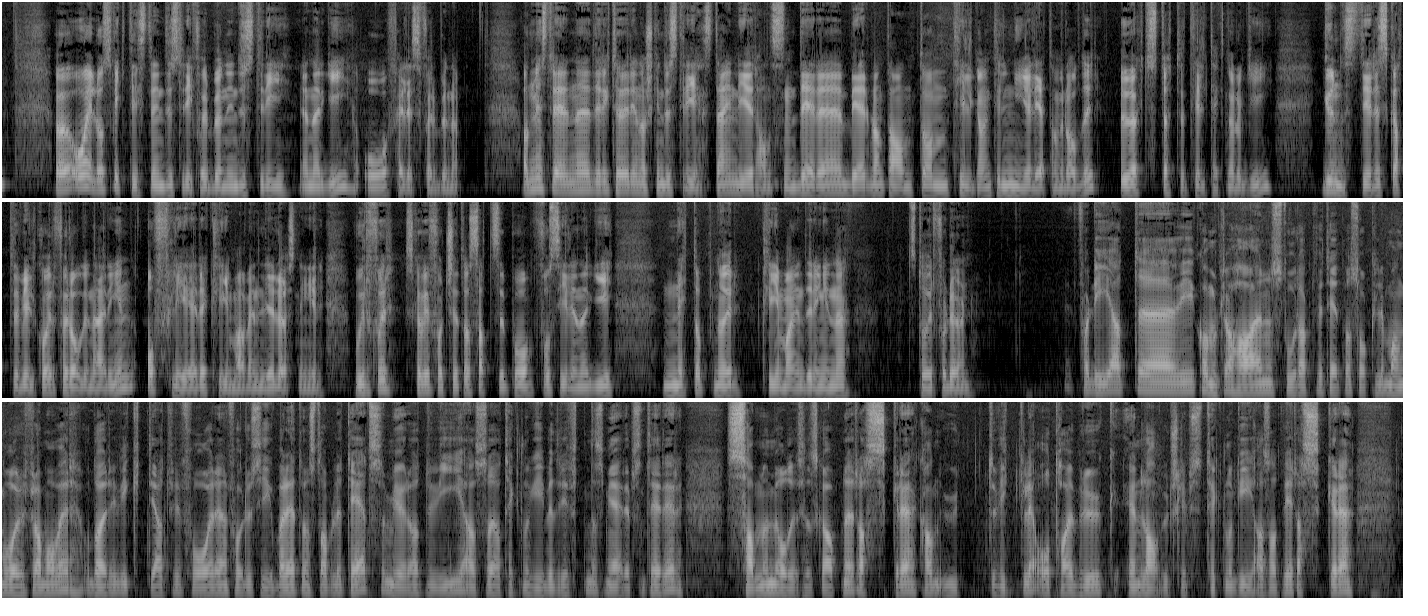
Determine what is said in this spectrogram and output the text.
og LOs viktigste industriforbund, Industri Energi og Fellesforbundet. Administrerende direktør i Norsk Industri, Stein Lier Hansen. Dere ber bl.a. om tilgang til nye leteområder, økt støtte til teknologi, gunstigere skattevilkår for oljenæringen og flere klimavennlige løsninger. Hvorfor skal vi fortsette å satse på fossil energi nettopp når klimaendringene står for døren? Fordi at uh, vi kommer til å ha en stor aktivitet på sokkelen i mange år framover. Og da er det viktig at vi får en forutsigbarhet og en stabilitet som gjør at vi, altså teknologibedriftene som jeg representerer, sammen med oljeselskapene raskere kan utvikle og ta i bruk en lavutslippsteknologi. Altså at vi raskere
